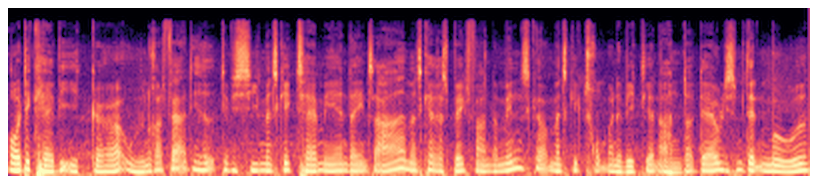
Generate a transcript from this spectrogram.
Og det kan vi ikke gøre uden retfærdighed. Det vil sige, at man skal ikke tage mere end der ens eget, man skal have respekt for andre mennesker, og man skal ikke tro, man er vigtigere end andre. Det er jo ligesom den måde,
